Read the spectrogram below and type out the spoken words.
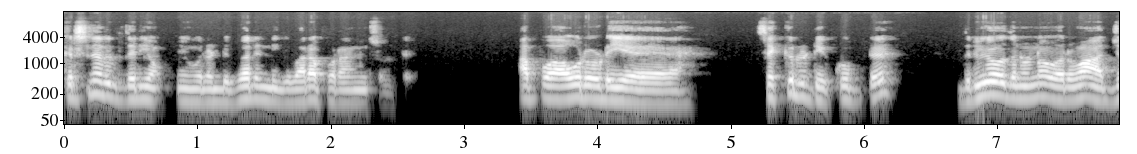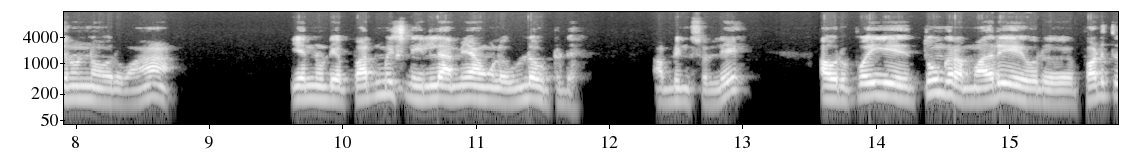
கிருஷ்ணருக்கு தெரியும் இவங்க ரெண்டு பேரும் இன்னைக்கு வர போறாங்கன்னு சொல்லிட்டு. அப்போ அவருடைய செக்யூரிட்டியை கூப்பிட்டு துரியோதனன்னு வருவான் அர்ஜுனனும் வருவான். என்னுடைய பர்மிஷன் இல்லாமே அவங்கள உள்ள விட்டுடு அப்படின்னு சொல்லி அவர் போய் தூங்குற மாதிரி ஒரு படுத்து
